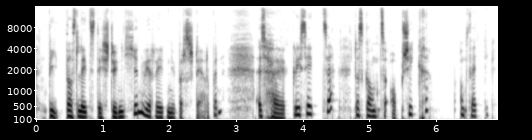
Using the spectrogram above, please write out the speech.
bei das letzte Stündchen, wir reden über das Sterben, ein Höckli setzen, das Ganze abschicken und fertig.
